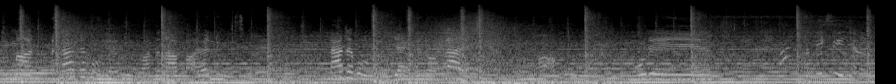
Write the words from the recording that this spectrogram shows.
ဒီမှာအလားတက်ပုံရိုက်ပြီးဝါသနာပါတဲ့လူတွေစီလဲလားတက်ပုံကိုရိုက်တော့လှတယ်။ဟောအခုမိုးတယ်အသိစီတယ်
